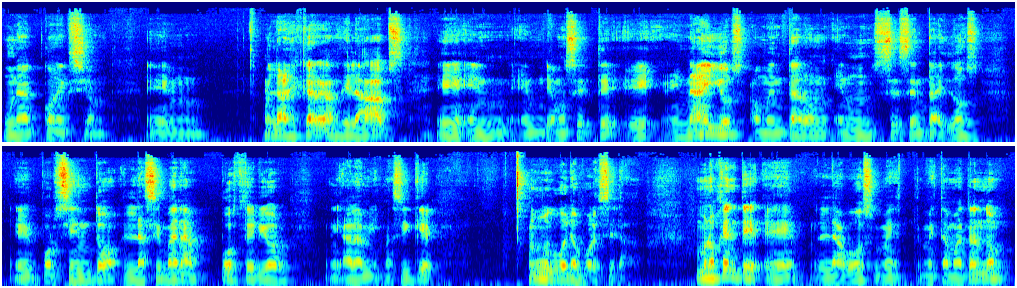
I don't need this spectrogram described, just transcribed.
una conexión. Em, las descargas de la apps eh, en, digamos, este, eh, en iOS aumentaron en un 62% eh, la semana posterior a la misma. Así que muy bueno por ese lado. Bueno gente, la voz me, me, está matando.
